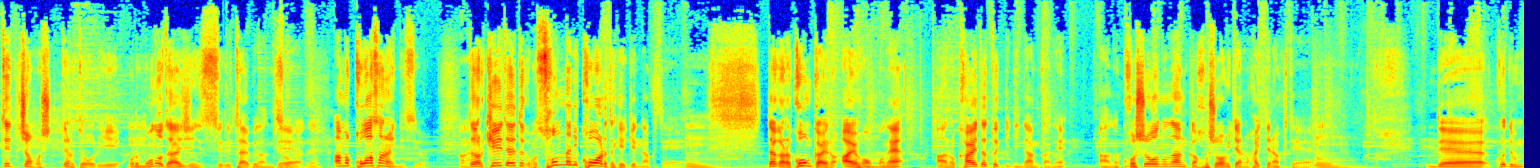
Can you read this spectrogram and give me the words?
てっちゃんも知っての通り俺うん。物を大事にするタイプなんでね。あんま壊さないんですよ。だだから携帯とかもそんなに壊れた経験なくてうん。だから今回の iPhone もねあの変えた時になんかねあの故障のなんか保証みたいなの入ってなくてうん。でこれでも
